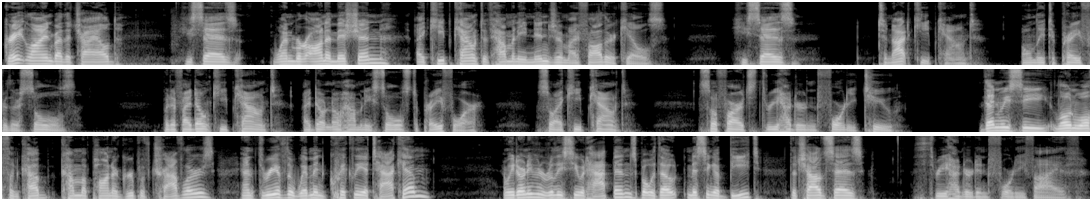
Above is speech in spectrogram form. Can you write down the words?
Great line by the child. He says, When we're on a mission, I keep count of how many ninja my father kills. He says to not keep count, only to pray for their souls. But if I don't keep count, I don't know how many souls to pray for. So I keep count. So far, it's 342. Then we see Lone Wolf and Cub come upon a group of travelers, and three of the women quickly attack him. And we don't even really see what happens, but without missing a beat, the child says 345.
